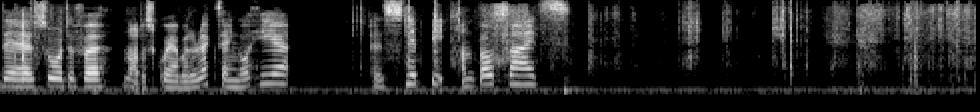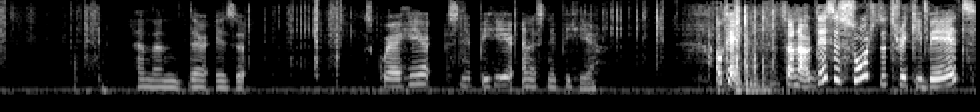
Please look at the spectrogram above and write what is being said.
there's sort of a not a square but a rectangle here. A snippy on both sides. And then there is a square here a snippy here and a snippy here. Okay so now this is sort of the tricky bit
